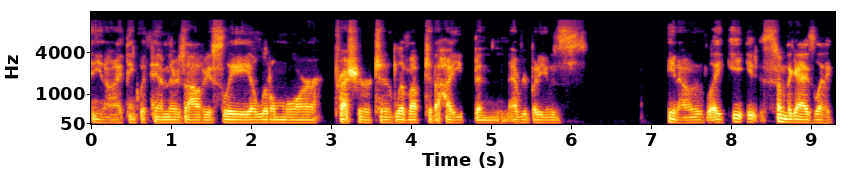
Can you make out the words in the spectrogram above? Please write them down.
you know, I think with him, there's obviously a little more pressure to live up to the hype, and everybody was, you know, like it, it, some of the guys, like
